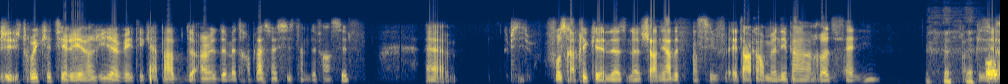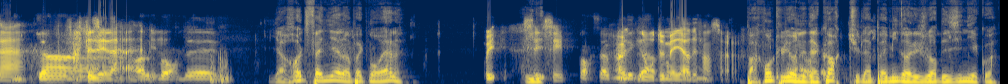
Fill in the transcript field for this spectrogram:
j'ai trouvé que Thierry Henry avait été capable, de, un, de mettre en place un système défensif. Euh, puis, il faut se rappeler que notre, charnière défensive est encore menée par Rod Fanny. oh, putain, oh, bordel. Il y a Rod Fanny à l'Impact Montréal Oui, c'est un de nos deux meilleurs défenseurs. Par contre, lui, on est d'accord que tu l'as pas mis dans les joueurs désignés, quoi.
